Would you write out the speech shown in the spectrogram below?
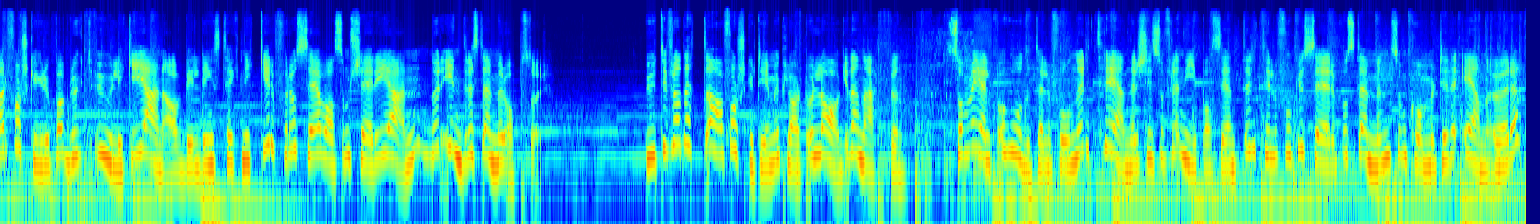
har forskergruppa brukt ulike hjerneavbildingsteknikker for å se hva som skjer i hjernen når indre stemmer oppstår. Ut ifra dette har forskerteamet klart å lage denne appen, som ved hjelp av hodetelefoner trener schizofrenipasienter til å fokusere på stemmen som kommer til det ene øret,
